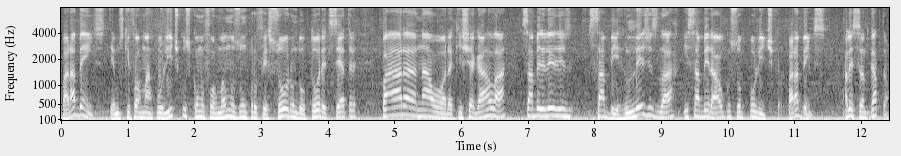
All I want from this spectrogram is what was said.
Parabéns. Temos que formar políticos como formamos um professor, um doutor, etc., para, na hora que chegar lá, saber, legis saber legislar e saber algo sobre política. Parabéns. Alessandro Gatão.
